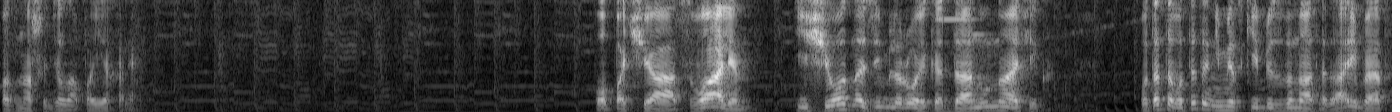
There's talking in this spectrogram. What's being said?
Под наши дела. Поехали. Опача, свален. Еще одна землеройка, да ну нафиг. Вот это, вот это немецкие без доната, да, ребят?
